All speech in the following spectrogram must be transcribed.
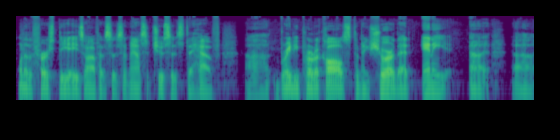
one of the first DA's offices in Massachusetts to have uh, Brady protocols to make sure that any uh, uh,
